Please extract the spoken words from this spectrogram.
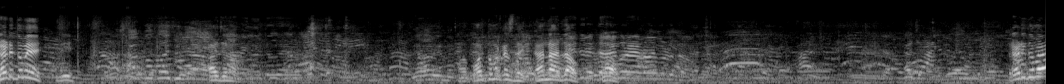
রেডি তুমি? বল তোমার কাছে দেখ হ্যাঁ, না দাও রেডি তুমি?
